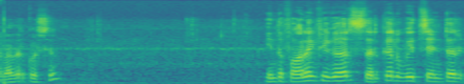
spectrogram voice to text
Another question. In the following figure, circle with center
